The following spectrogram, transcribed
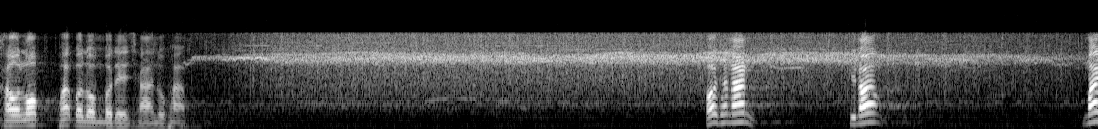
เคารพพระบรมบเดชานุภาพ เพราะฉะนั้น พี่น้อง ไม่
